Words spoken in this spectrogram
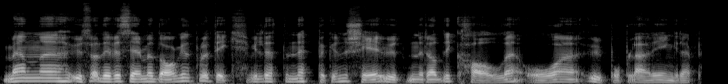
Men eh, ut fra det vi ser med dagens politikk, vil dette neppe kunne skje uten radikale og upopulære inngrep.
